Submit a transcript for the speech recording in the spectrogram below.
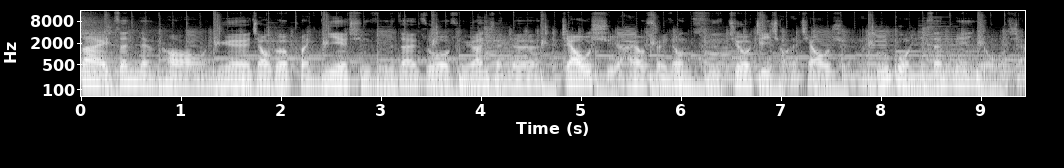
在真人号，因为焦哥本业其实是在做水域安全的教学，还有水中自救技巧的教学。如果你身边有想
